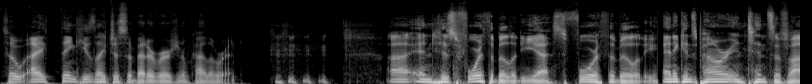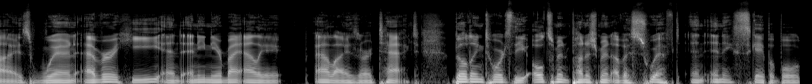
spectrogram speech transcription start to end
So I think he's like just a better version of Kylo Ren. uh, and his fourth ability, yes, fourth ability. Anakin's power intensifies whenever he and any nearby ally allies are attacked, building towards the ultimate punishment of a swift and inescapable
